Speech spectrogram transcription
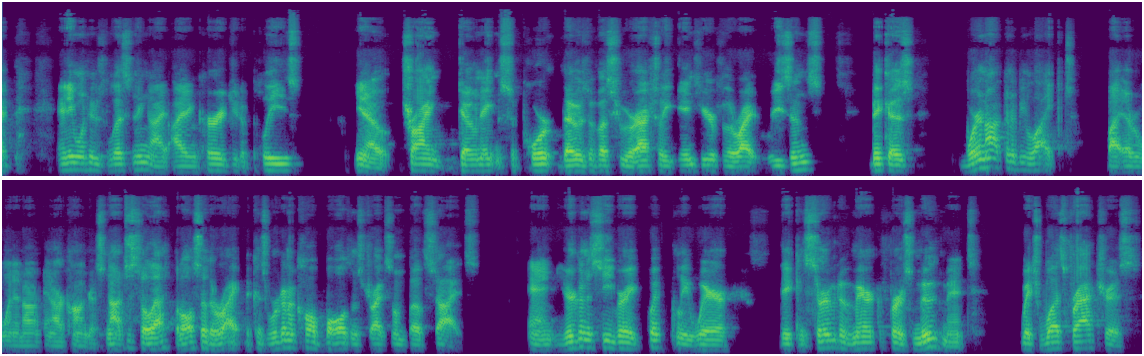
I, anyone who's listening, I, I encourage you to please, you know, try and donate and support those of us who are actually in here for the right reasons, because we're not going to be liked by everyone in our in our Congress, not just the left, but also the right, because we're going to call balls and strikes on both sides. And you're going to see very quickly where the conservative America First movement, which was fractious,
